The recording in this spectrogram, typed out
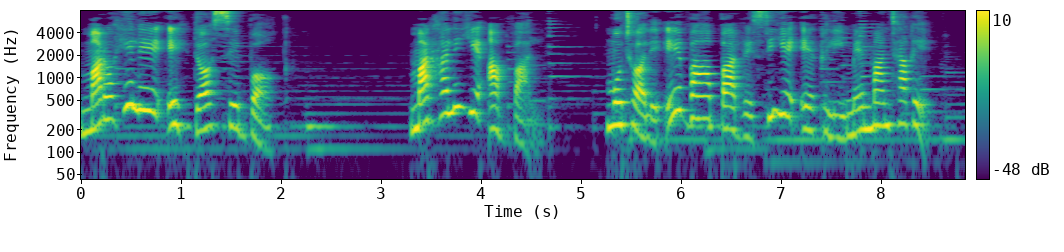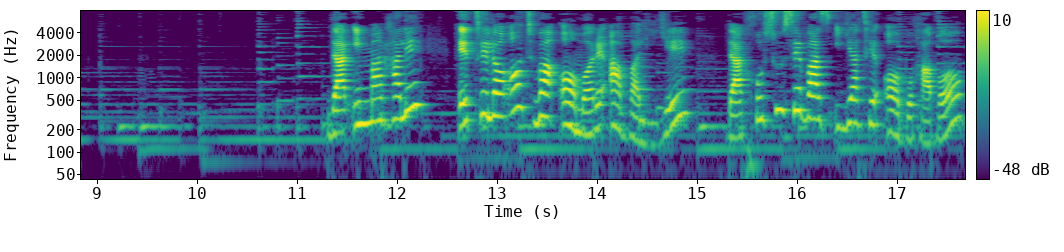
مراحل احداث باغ مرحله اول مطالعه و بررسی اقلیم منطقه در این مرحله اطلاعات و آمار اولیه در خصوص وضعیت آب و هوا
